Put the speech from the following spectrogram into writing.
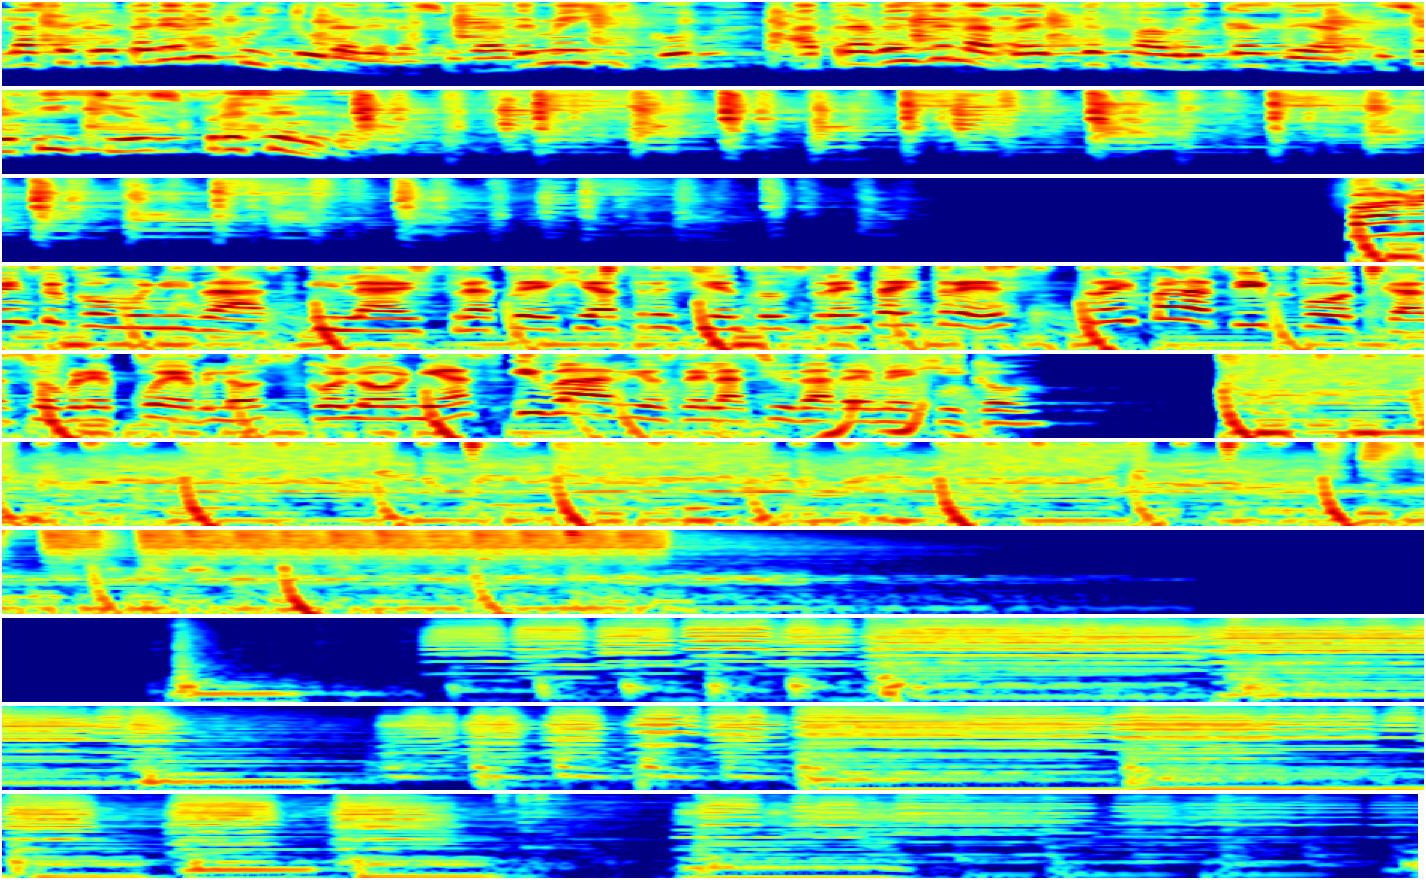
la Secretaría de Cultura de la Ciudad de México, a través de la Red de Fábricas de Artes y Oficios, presenta Faro en tu comunidad y la Estrategia 333 trae para ti podcast sobre pueblos, colonias y barrios de la Ciudad de México.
